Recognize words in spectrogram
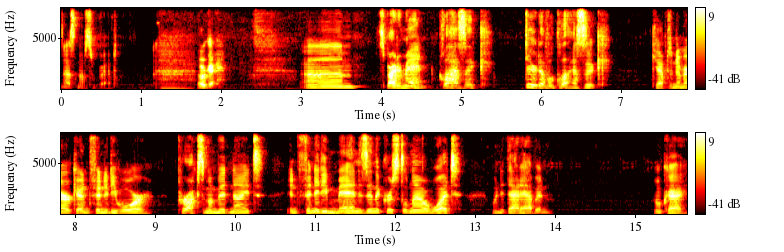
That's not so bad. Okay. Um Spider-Man Classic, Daredevil Classic, Captain America Infinity War, Proxima Midnight, Infinity Man is in the crystal now. What? When did that happen? Okay.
